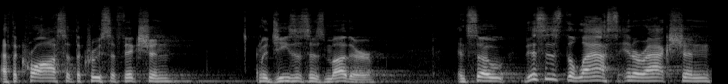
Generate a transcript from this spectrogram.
at the cross, at the crucifixion with Jesus' mother. And so this is the last interaction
